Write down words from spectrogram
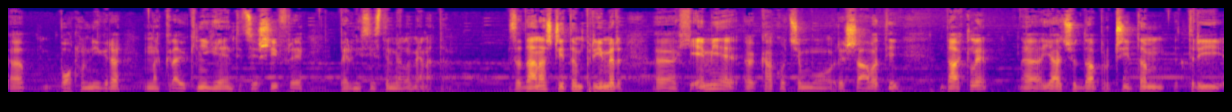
e, poklon igra na kraju knjige NTC šifre perni sistem elemenata. Za danas čitam primer e, hemije, e, kako ćemo rešavati. Dakle, e, ja ću da pročitam tri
